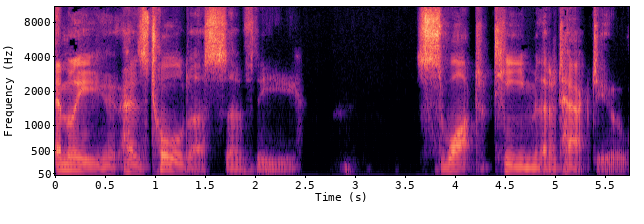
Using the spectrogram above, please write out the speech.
Emily has told us of the SWAT team that attacked you.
